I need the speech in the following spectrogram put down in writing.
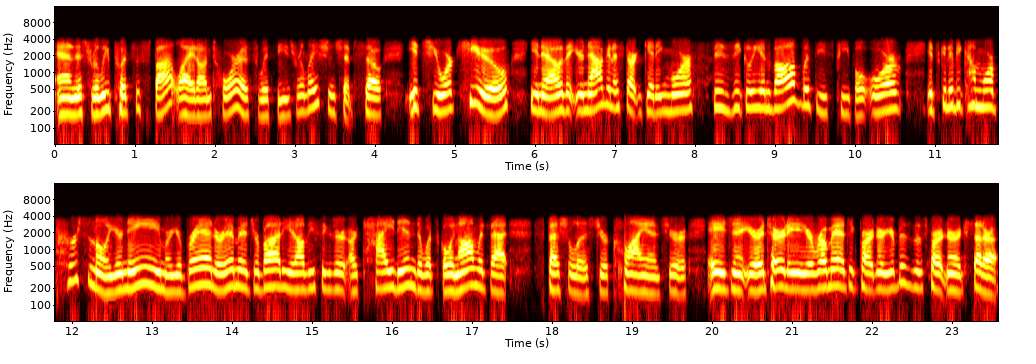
And this really puts a spotlight on Taurus with these relationships. So it's your cue, you know, that you're now going to start getting more physically involved with these people, or it's going to become more personal. Your name or your brand or image or body and all these things are, are tied into what's going on with that specialist, your client, your agent, your attorney, your romantic partner, your business partner, etc.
